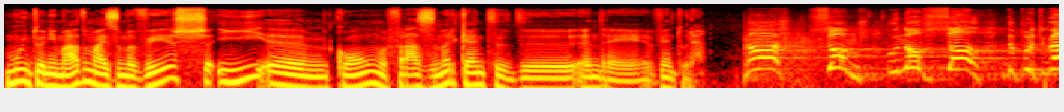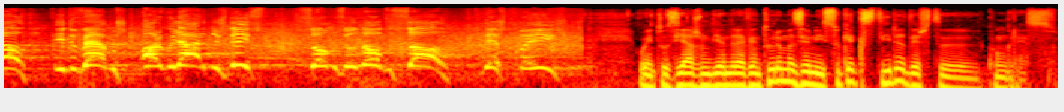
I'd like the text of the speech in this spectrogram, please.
muito animado mais uma vez e eh, com uma frase marcante de André Ventura. Nós somos o novo sol de Portugal e devemos orgulhar-nos disso. Somos o novo sol deste país. O entusiasmo de André Ventura, mas Eunice, o que é que se tira deste congresso?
